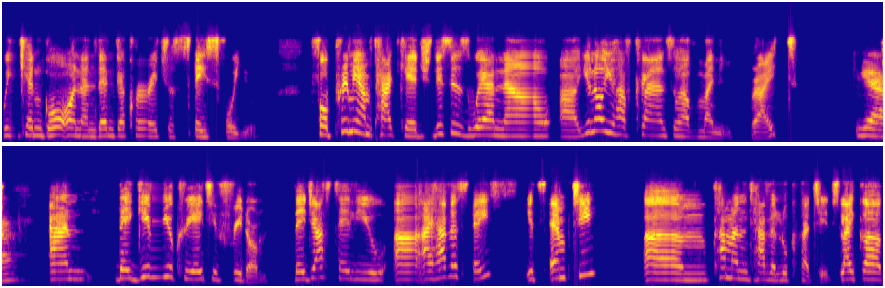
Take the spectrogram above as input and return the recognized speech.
we can go on and then decorate your space for you for premium package, this is where now, uh, you know, you have clients who have money, right? Yeah. And they give you creative freedom. They just tell you, uh, I have a space, it's empty. Um, come and have a look at it. Like uh,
